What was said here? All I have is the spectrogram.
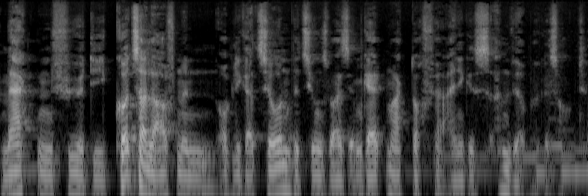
Märkten für die kurzer laufenden Obligationen beziehungsweise im Geldmarkt doch für einiges an Wirbel gesorgt.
